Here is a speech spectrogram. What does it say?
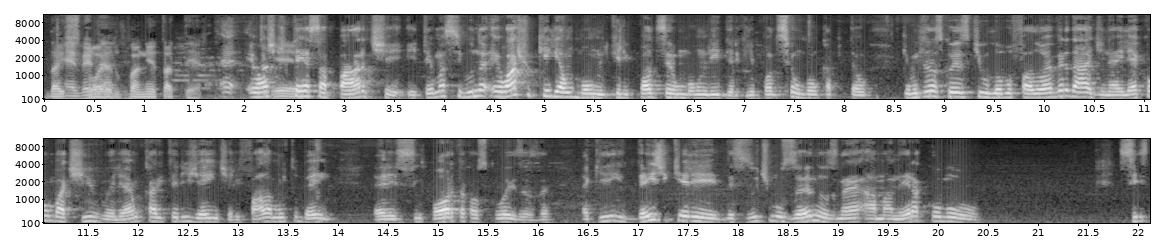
da é história verdade. do planeta Terra. É, eu acho que é. tem essa parte e tem uma segunda. Eu acho que ele é um bom, que ele pode ser um bom líder, que ele pode ser um bom capitão. Porque muitas das coisas que o Lobo falou é verdade, né? Ele é combativo, ele é um cara inteligente, ele fala muito bem, ele se importa com as coisas, né? É que desde que ele, desses últimos anos, né, a maneira como se,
